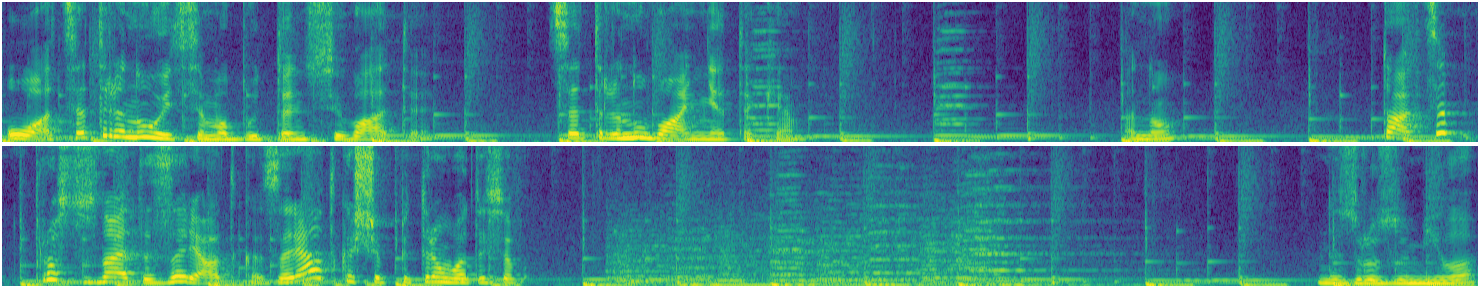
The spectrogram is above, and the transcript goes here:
О, це тренується, мабуть, танцювати. Це тренування таке. Ану. Так, це просто, знаєте, зарядка. Зарядка, щоб підтримуватися. Не зрозуміла.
